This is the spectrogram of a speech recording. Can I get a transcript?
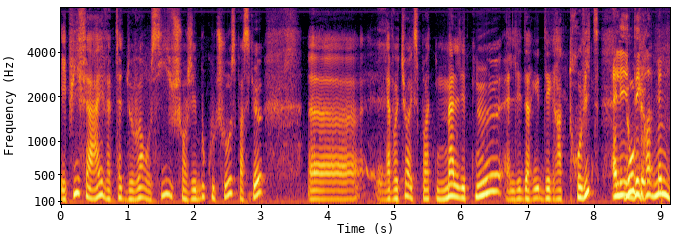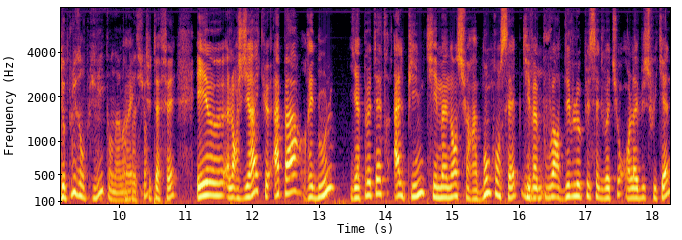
Et puis Ferrari va peut-être devoir aussi changer beaucoup de choses parce que euh, la voiture exploite mal les pneus, elle les dé- dégrade trop vite. Elle est Donc, dégrade même de plus en plus vite, on a Ouais, l'impression. tout à fait. Et euh, alors je dirais que à part Red Bull, il y a peut-être Alpine qui est maintenant sur un bon concept, qui va Mhm. pouvoir développer cette voiture. On l'a vu ce week-end.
